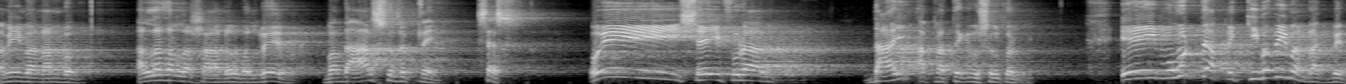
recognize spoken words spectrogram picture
আমি ইমান আনব। আল্লাহ আল্লাহ শাহ বলবেন, বন্দা, আর সুযোগ নেই। শেষ। ওই সেই ফুরান দায় আপনার থেকে উসুল করবে। এই মুহূর্তে আপনি কীভাবে ইমান রাখবেন?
